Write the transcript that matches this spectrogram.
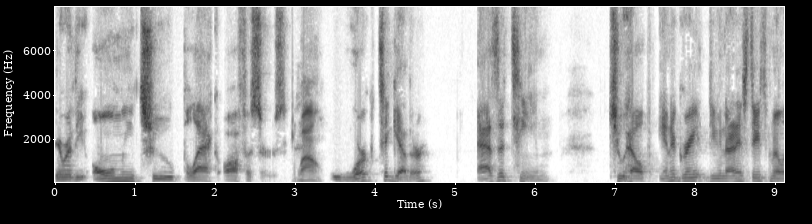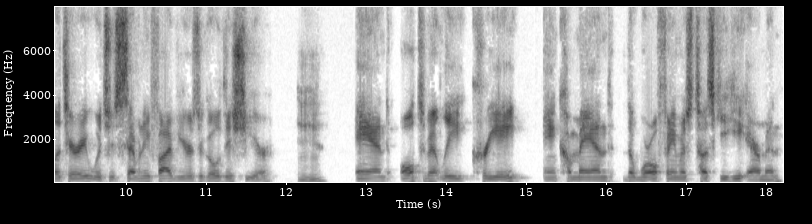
they were the only two black officers. Wow. Who worked together as a team to help integrate the United States military, which is 75 years ago this year, hmm and ultimately create and command the world famous Tuskegee Airmen.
